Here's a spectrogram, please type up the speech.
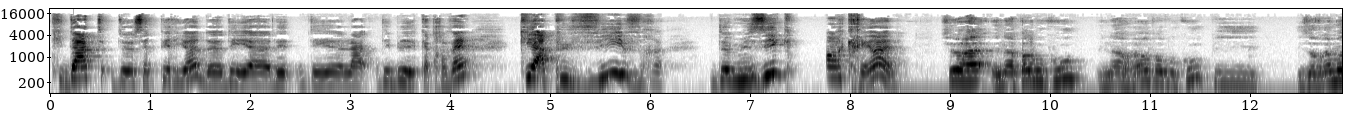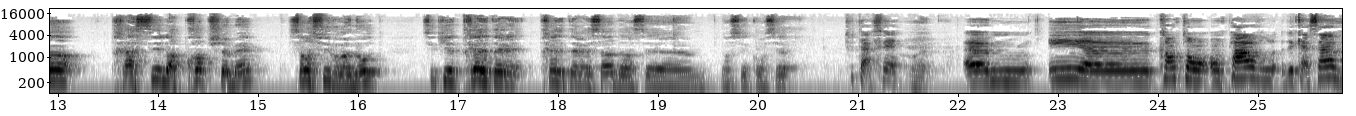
qui date de cette période euh, des euh, des, des la, début 80 qui a pu vivre de musique en créole. C'est vrai, il n'y en a pas beaucoup, il n'y en a vraiment pas beaucoup, puis ils ont vraiment tracé leur propre chemin sans suivre un autre, ce qui est très, très intéressant dans ce, dans ce concept. Tout à fait. Ouais. Euh, et euh, quand on, on parle de Kassav,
